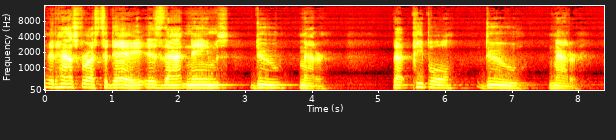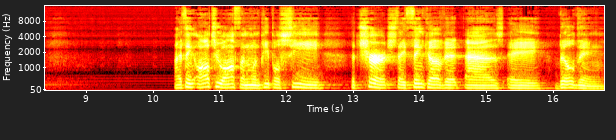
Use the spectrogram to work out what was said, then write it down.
it has for us today is that names do matter. That people do matter. I think all too often when people see the church, they think of it as a building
